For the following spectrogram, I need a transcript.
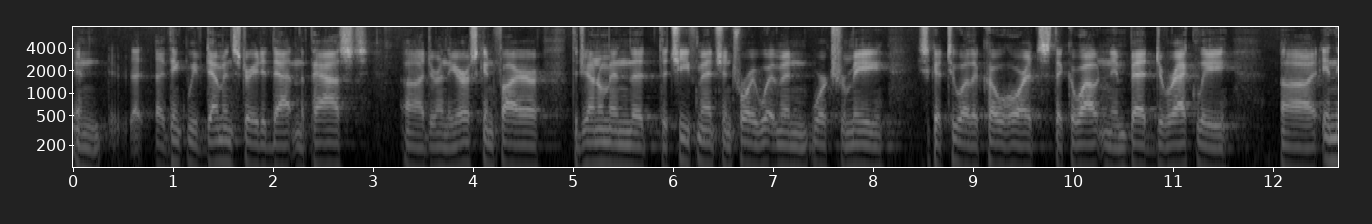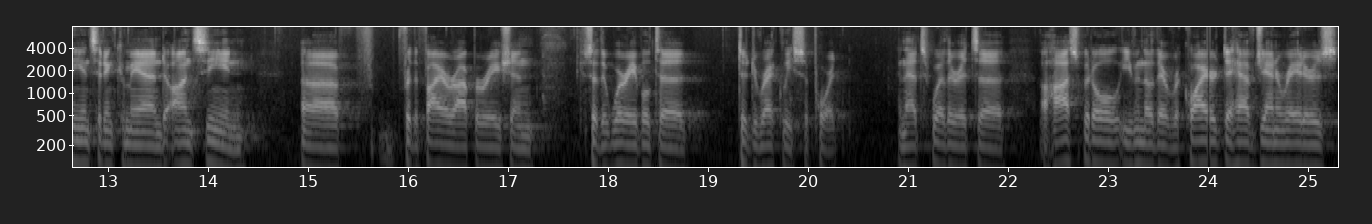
And I- I think we've demonstrated that in the past uh, during the Erskine fire. The gentleman that the chief mentioned, Troy Whitman, works for me. He's got two other cohorts that go out and embed directly uh, in the incident command on scene uh, for the fire operation so that we're able to, to directly support. And that's whether it's a, a hospital, even though they're required to have generators.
